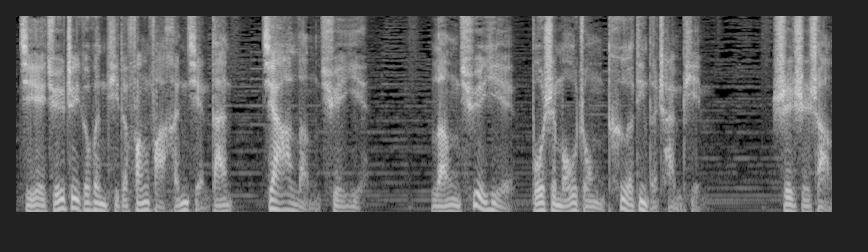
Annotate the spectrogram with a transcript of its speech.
解决这个问题的方法很简单：加冷却液。冷却液不是某种特定的产品，事实上，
